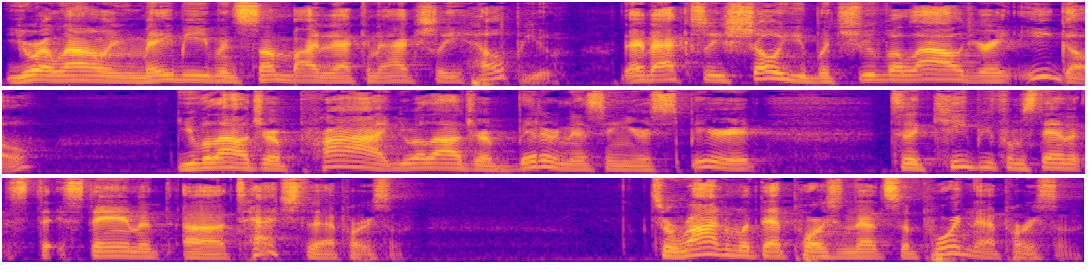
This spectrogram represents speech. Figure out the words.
You're allowing maybe even somebody that can actually help you, that actually show you, but you've allowed your ego, you've allowed your pride, you allowed your bitterness in your spirit to keep you from staying, staying uh, attached to that person, to riding with that person, that's supporting that person.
